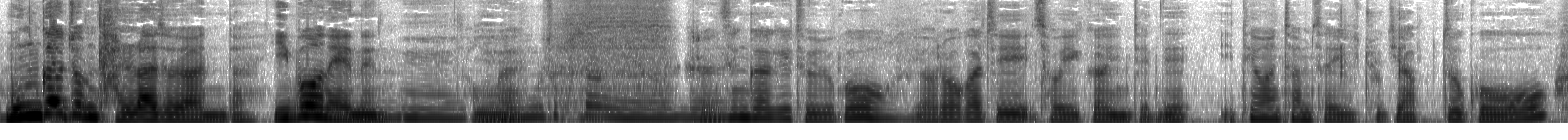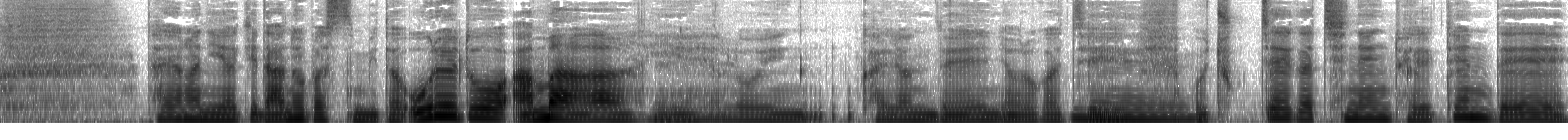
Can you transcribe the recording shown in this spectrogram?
뭔가 좀 달라져야 한다. 이번에는 음, 정말 너무 속상해요. 그런 네. 생각이 들고 여러 가지 저희가 이제 이태원 참사 일주기 앞두고 다양한 이야기 나눠봤습니다. 올해도 아마 네. 이 헬로윈 관련된 여러 가지 네. 뭐 축제가 진행될 텐데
